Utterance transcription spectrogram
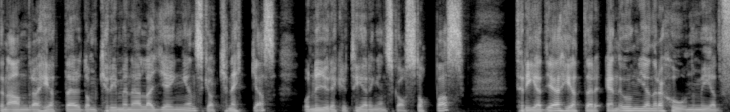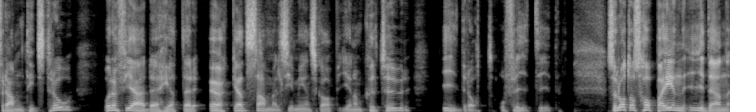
Den andra heter De kriminella gängen ska knäckas och nyrekryteringen ska stoppas. Tredje heter En ung generation med framtidstro. Och den fjärde heter Ökad samhällsgemenskap genom kultur, idrott och fritid. Så låt oss hoppa in i den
